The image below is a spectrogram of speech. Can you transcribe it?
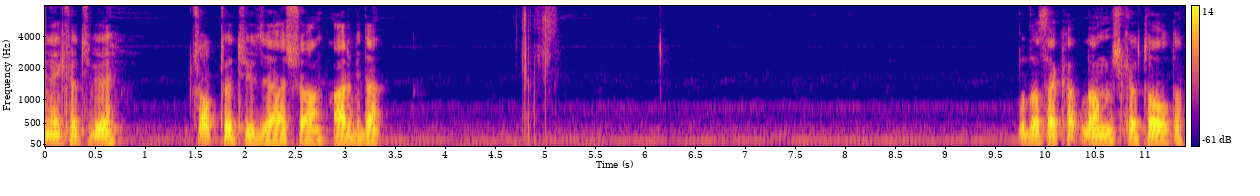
Yine kötü bir çok kötüyüz ya şu an harbiden. Bu da sakatlanmış kötü oldu.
